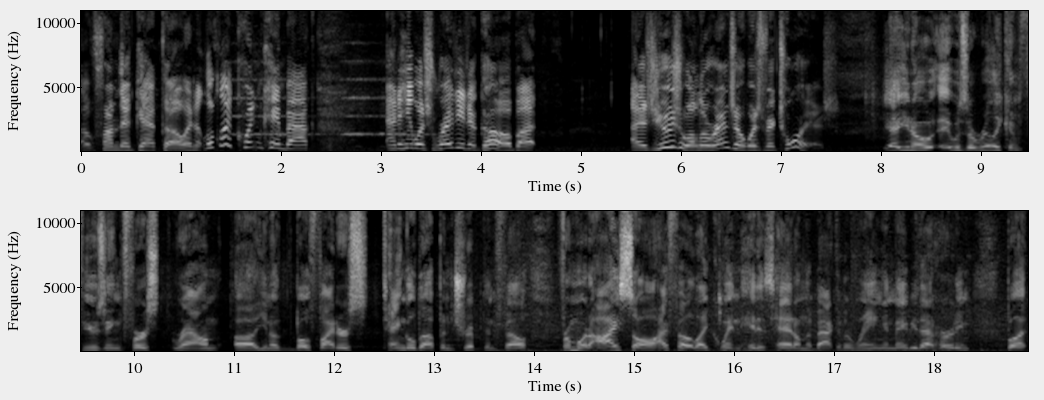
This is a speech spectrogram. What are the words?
uh, from the get go, and it looked like Quentin came back and he was ready to go, but as usual, Lorenzo was victorious. Yeah, you know, it was a really confusing first round. Uh, you know, both fighters tangled up and tripped and fell. From what I saw, I felt like Quentin hit his head on the back of the ring and maybe that hurt him. But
